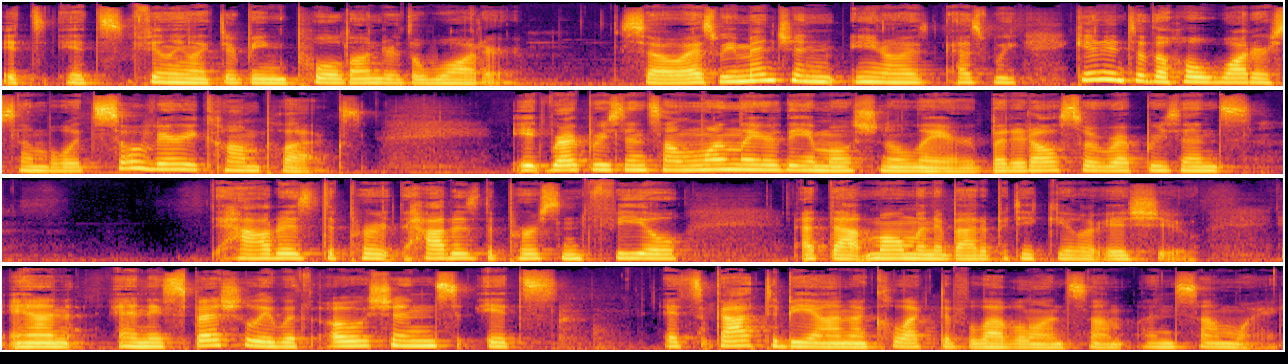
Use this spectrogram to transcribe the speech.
it's, it's feeling like they're being pulled under the water? So, as we mentioned, you know, as, as, we get into the whole water symbol, it's so very complex. it represents on one layer the emotional layer, but it also represents how does the per- how does the person feel at that moment about a particular issue, and and especially with oceans, it's it's got to be on a collective level in some in some way.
